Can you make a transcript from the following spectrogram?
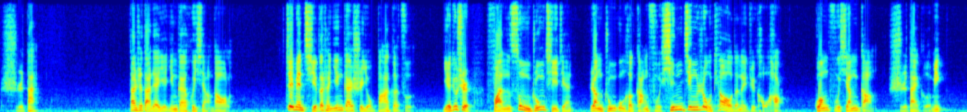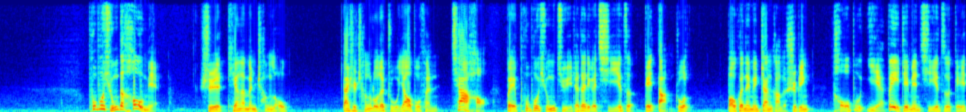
时代。但是大家也应该会想到了，这面旗子上应该是有八个字，也就是反送中期间。让中共和港府心惊肉跳的那句口号：“光复香港，时代革命。”噗噗熊的后面是天安门城楼，但是城楼的主要部分恰好被噗噗熊举着的这个旗子给挡住了，包括那名站岗的士兵头部也被这面旗子给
